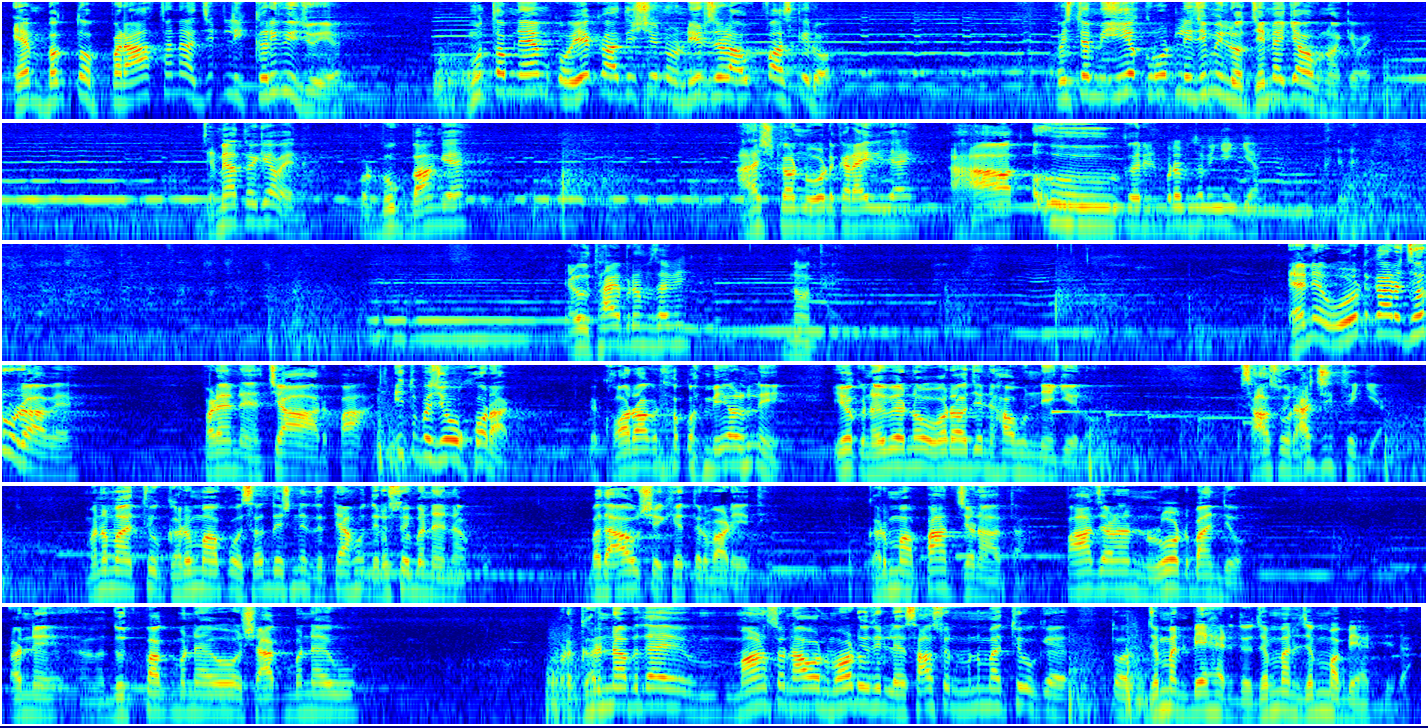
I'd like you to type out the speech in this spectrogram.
એમ ભક્તો પ્રાર્થના જેટલી કરવી જોઈએ, હું તમને એમ કહું, એકાદશીનો નિર્જળા ઉપવાસ કર્યો. પછી તમે એક રોટલી જમી લો જમ્યા કેવા ન કહેવાય. જમ્યા તો કહેવાય ને, પણ ભૂખ ભાંગે. આશકરનું ઓટ કરાવી જાય. હા ઓ કરીને બ્રહ્મ સમજી ગયા. એવું થાય બ્રહ્મસ્વામી ન થાય. એને ઓટકાર જરૂર આવે, પણ એને ચાર, પાંચ એ તો પછી એવો ખોરાક. ખોરાકનો કોઈ મેળ નહીં. એક નવે નો વરાજીને હાહુ ને ગયેલો. સાસુ રાજી થઈ ગયા. મનમાં થયું, ઘરમાં કોઈ સદસ્ય નહીં ત્યાં સુધી રસોઈ બનાવી નાખું. બધા આવશે ખેતરવાડીએથી. ઘરમાં પાંચ જણા હતા. પાંચ જણાનો લોટ બાંધ્યો અને દૂધપાક બનાવ્યો, શાક બનાવ્યું. પણ ઘરના બધા માણસોને આવવાનું મોડું થયું એટલે સાસુને મનમાં થયું કે, તો જમવાને બેહાડી દો, જમવાને જમવા બેહાડી દીધા.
